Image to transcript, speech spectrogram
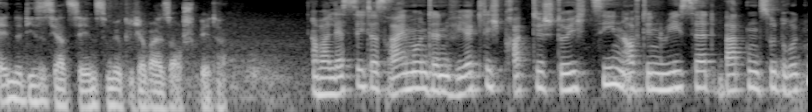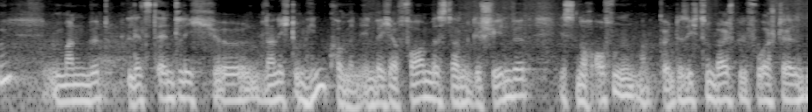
Ende dieses Jahrzehnts, möglicherweise auch später. Aber lässt sich das Raimund denn wirklich praktisch durchziehen, auf den Reset-Button zu drücken? Man wird letztendlich äh, da nicht umhin kommen. In welcher Form es dann geschehen wird, ist noch offen. Man könnte sich zum Beispiel vorstellen,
